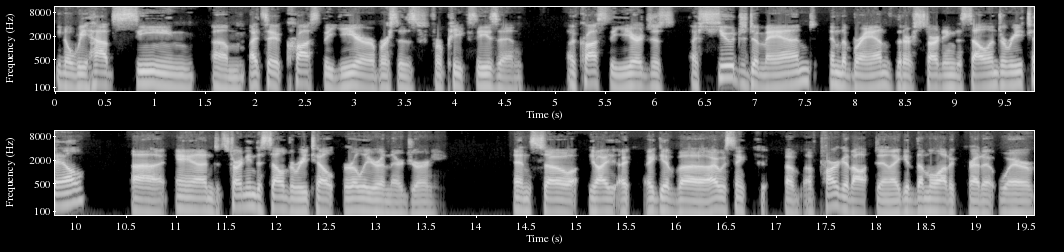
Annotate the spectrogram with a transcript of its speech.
you know, we have seen um, I'd say across the year versus for peak season, across the year, just a huge demand in the brands that are starting to sell into retail uh, and starting to sell to retail earlier in their journey. And so, you know, I, I, I give, uh, I always think of, of, Target often. I give them a lot of credit where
